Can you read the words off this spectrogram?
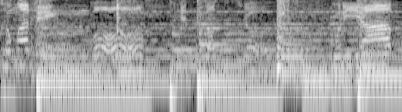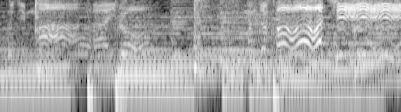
정말 행복했었죠. 우리 아프지 말아요. 먼저 가지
